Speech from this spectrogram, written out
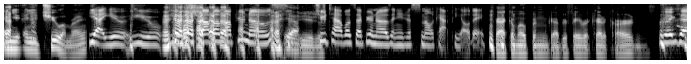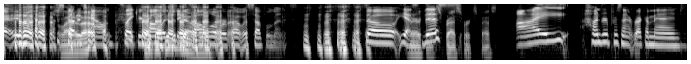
and you and you chew them, right? yeah, you you you shove them up your nose. Yeah. You Two tablets up your nose and you just smell cat pee all day. crack them open, grab your favorite credit card, and exactly. Just go to it up. town. It's like your college days all over, but with supplements. So yes, American this Express works best. I 100% recommend.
